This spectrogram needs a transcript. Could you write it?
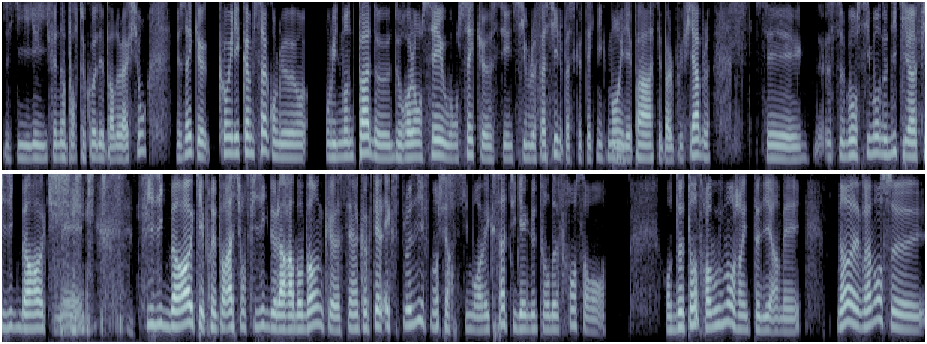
Parce qu'il fait n'importe quoi au départ de l'action. Mais c'est vrai que quand il est comme ça, qu'on lui, on lui demande pas de, relancer où on sait que c'est une cible facile parce que techniquement mmh. il est pas c'est pas le plus fiable. C'est ce bon Simon nous dit qu'il a un physique baroque, mais physique baroque et préparation physique de la Rabobank, c'est un cocktail explosif, mon cher Simon. Avec ça, tu gagnes le Tour de France en, en deux temps, trois mouvements, j'ai envie de te dire. Mais non, vraiment, ce,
